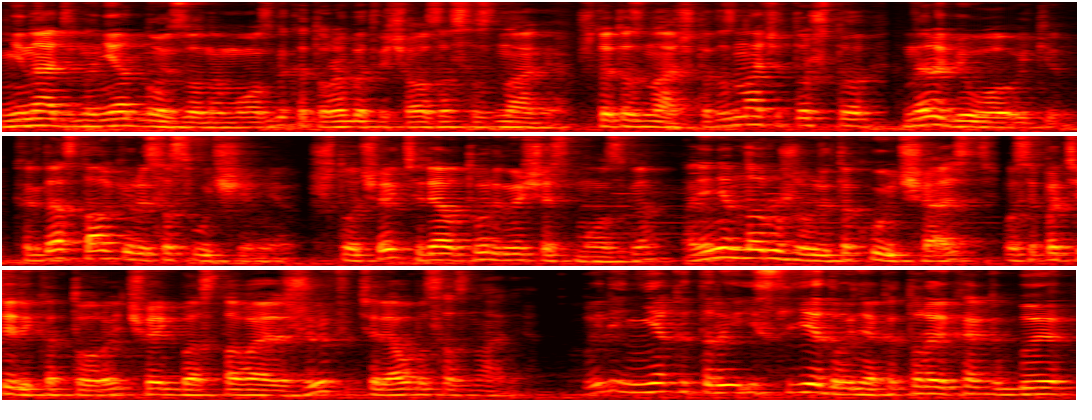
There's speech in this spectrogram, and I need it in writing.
не найдено ни одной зоны мозга, которая бы отвечала за сознание. Что это значит? Это значит то, что нейробиологи, когда сталкивались со случаями, что человек терял ту или иную часть мозга, они не обнаруживали такую часть, после потери которой человек бы, оставаясь жив, терял бы сознание. Были некоторые исследования, которые как бы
